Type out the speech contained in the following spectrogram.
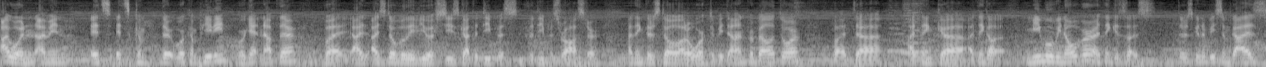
I wouldn't. I mean, it's it's com- we're competing, we're getting up there, but I, I still believe UFC's got the deepest the deepest roster. I think there's still a lot of work to be done for Bellator, But uh, I think uh, I think uh, me moving over, I think is uh, there's going to be some guys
